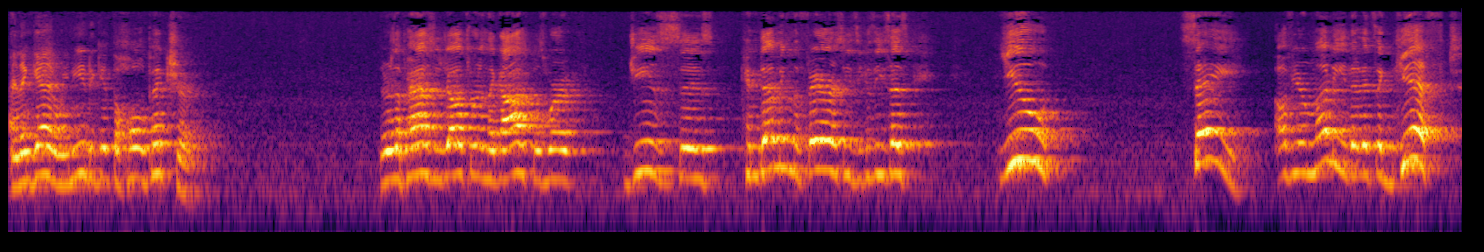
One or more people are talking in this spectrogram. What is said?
And again, we need to get the whole picture. There's a passage elsewhere in the Gospels where Jesus is condemning the Pharisees because he says, You say of your money that it's a gift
